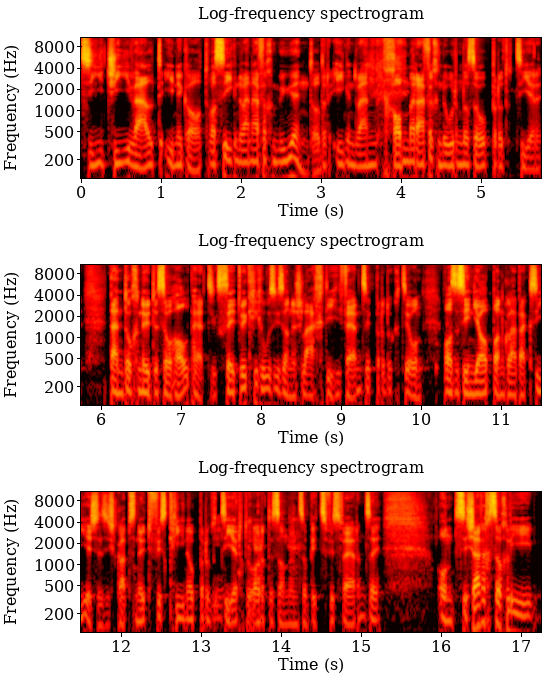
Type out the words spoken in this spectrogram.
CG-Welt reingeht, was irgendwann einfach mühen, oder? Irgendwann kann man einfach nur noch so produzieren. Dann doch nicht so halbherzig. Es sieht wirklich aus wie so eine schlechte Fernsehproduktion, was es in Japan, glaube ich, auch war. Es ist, glaube ich, nicht fürs Kino produziert okay. worden, sondern so ein bisschen fürs Fernsehen. Und es ist einfach so ein bisschen,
